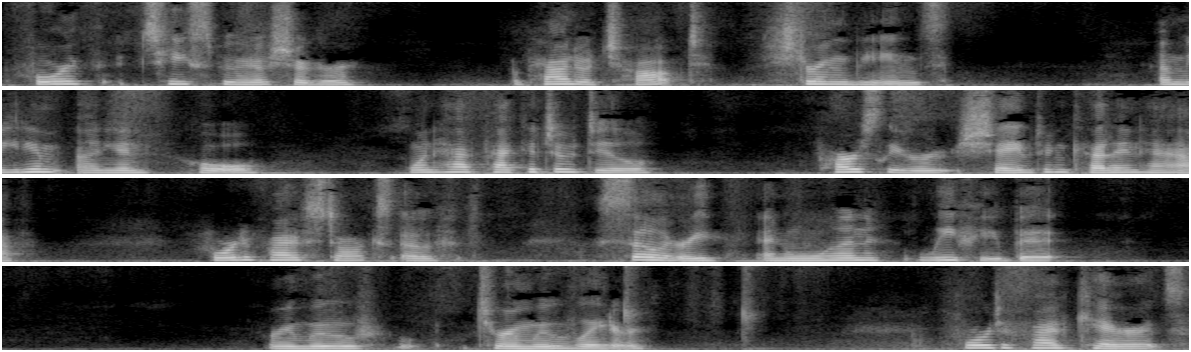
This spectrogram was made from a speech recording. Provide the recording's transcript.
fourth teaspoon of sugar, a pound of chopped string beans, a medium onion whole, one half package of dill, parsley root shaved and cut in half, four to five stalks of celery, and one leafy bit remove to remove later. Four to five carrots,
